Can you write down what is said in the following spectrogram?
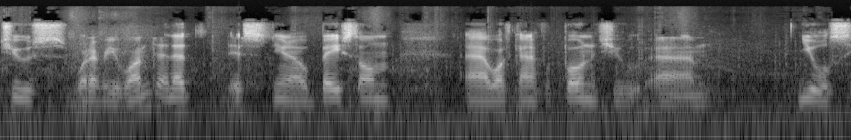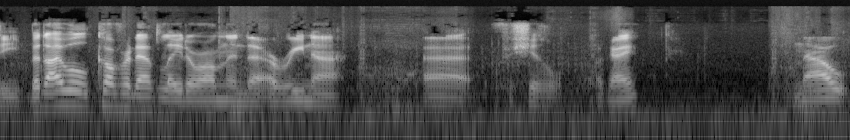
choose whatever you want and that is you know based on uh, what kind of opponent you um, you will see. But I will cover that later on in the arena uh, for shizzle, okay? Now,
